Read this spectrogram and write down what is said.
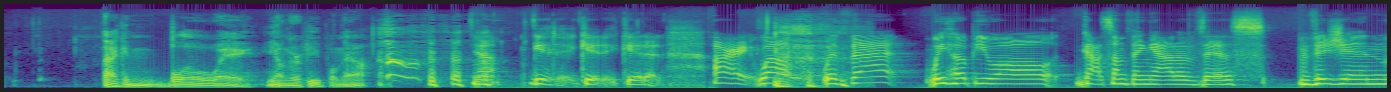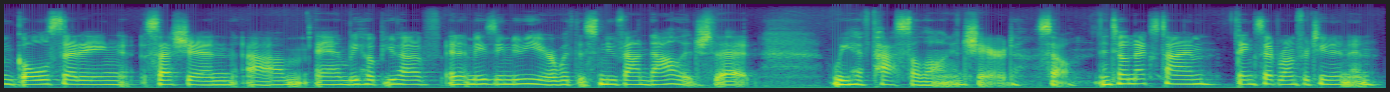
I can blow away younger people now. yeah, get it, get it, get it. All right. Well, with that, we hope you all got something out of this vision goal setting session. Um, and we hope you have an amazing new year with this newfound knowledge that we have passed along and shared. So until next time, thanks everyone for tuning in.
